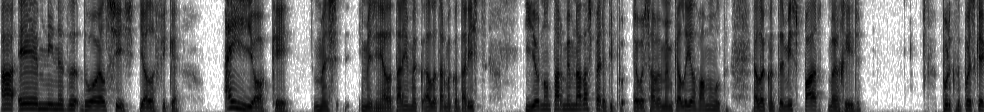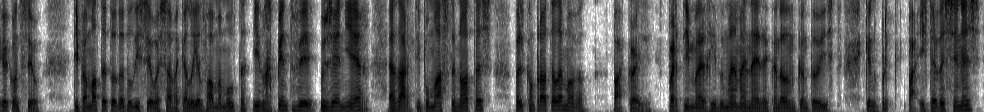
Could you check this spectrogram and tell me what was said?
Ah, é a menina de, do OLX. E ela fica: Ai, ok. Mas imagina, ela estar-me ela estar a contar isto e eu não estar mesmo nada à espera. Tipo, eu achava mesmo que ela ia levar uma multa. Ela conta-me isso, parte-me a rir. Porque depois o que é que aconteceu? Tipo, a malta toda do liceu achava que ela ia levar uma multa e de repente vê o GNR a dar-lhe tipo um maço de notas para lhe comprar o telemóvel. Pá, crazy. Parti-me a rir de uma maneira quando ela me contou isto. Que, porque, pá, isto é das cenas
